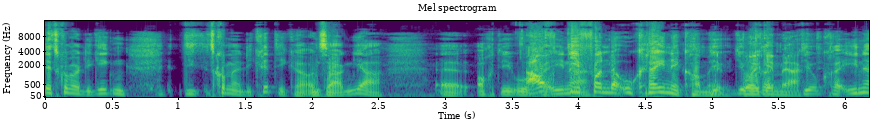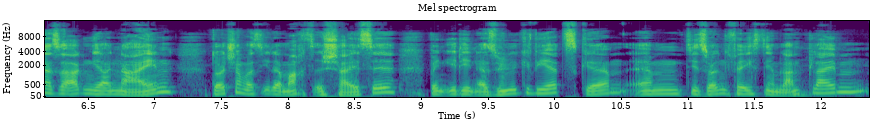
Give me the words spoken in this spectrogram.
Jetzt kommen wir die Gegen, die, jetzt kommen ja die Kritiker und sagen, ja, äh, auch die Auch Ukrainer. die von der Ukraine kommen, die, die, Ukra die Ukrainer sagen ja, nein, Deutschland, was ihr da macht, ist scheiße. Wenn ihr den Asyl gewährt, gell, ähm, die sollen gefälligst in ihrem Land bleiben.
